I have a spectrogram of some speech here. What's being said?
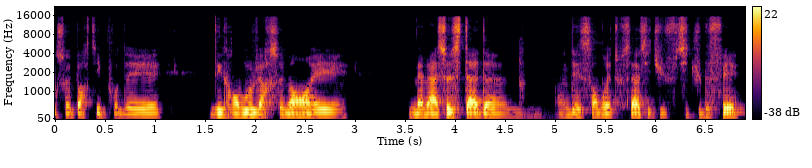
soit parti pour des grands bouleversements et même à ce stade, en décembre et tout ça, si tu, si tu le fais,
